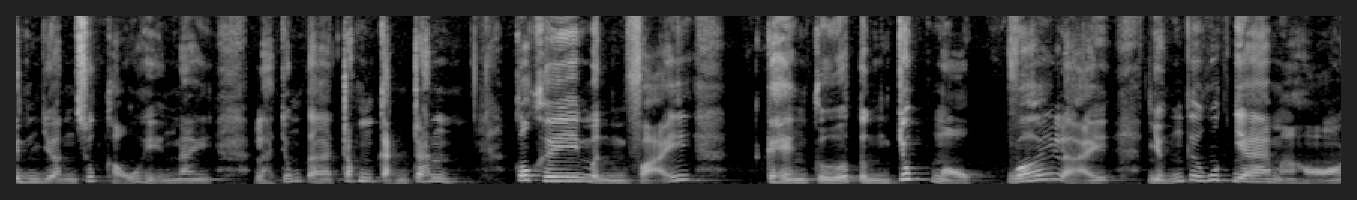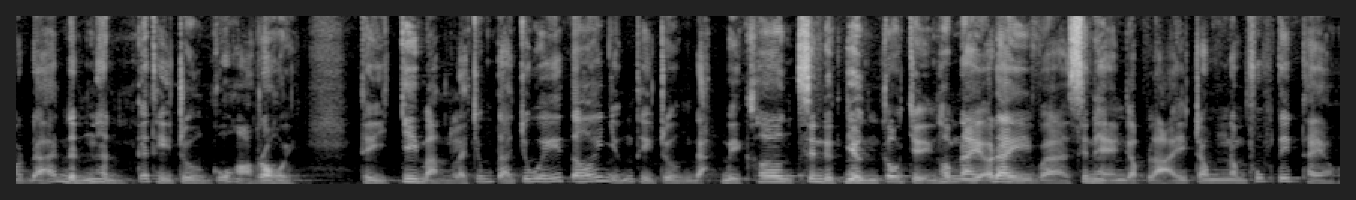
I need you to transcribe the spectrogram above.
kinh doanh xuất khẩu hiện nay là chúng ta trong cạnh tranh có khi mình phải kèn cựa từng chút một với lại những cái quốc gia mà họ đã định hình cái thị trường của họ rồi thì chi bằng là chúng ta chú ý tới những thị trường đặc biệt hơn. Xin được dừng câu chuyện hôm nay ở đây và xin hẹn gặp lại trong 5 phút tiếp theo.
